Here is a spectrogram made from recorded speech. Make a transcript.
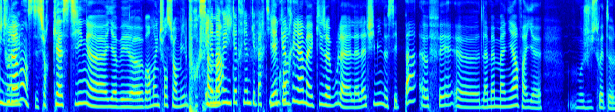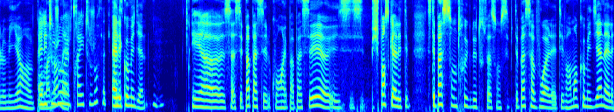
pas du tout ouais. d'avant. C'était sur casting. euh, Il y avait euh, vraiment une chance sur mille pour que ça Et il y en avait une quatrième qui est partie. Il y a une crois. quatrième avec qui, j'avoue, la- la- l'alchimie ne s'est pas fait de la même manière. Enfin, il y a- moi, je lui souhaite le meilleur. pour Elle est toujours, mais elle travaille toujours cette. elle est comédienne. Mhm. Et euh, ça s'est pas passé, le courant est pas passé. euh, et je pense qu'elle était, c'était pas son truc de toute façon, c'était pas sa voix. Elle était vraiment comédienne. Elle,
